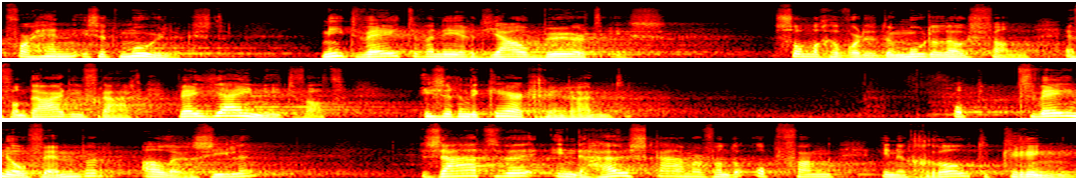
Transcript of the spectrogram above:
voor hen is het moeilijkst. Niet weten wanneer het jouw beurt is. Sommigen worden er moedeloos van. En vandaar die vraag: weet jij niet wat? Is er in de kerk geen ruimte? Op 2 november, Allerzielen, zaten we in de huiskamer van de opvang in een grote kring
